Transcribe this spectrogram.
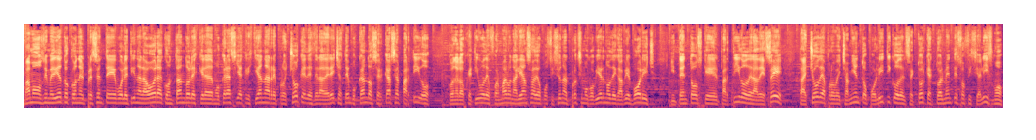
Vamos de inmediato con el presente boletín a la hora contándoles que la democracia cristiana reprochó que desde la derecha estén buscando acercarse al partido con el objetivo de formar una alianza de oposición al próximo gobierno de Gabriel Boric, intentos que el partido de la DC tachó de aprovechamiento político del sector que actualmente es oficialismo,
